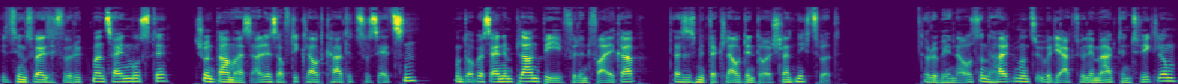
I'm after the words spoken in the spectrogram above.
bzw. verrückt man sein musste, schon damals alles auf die Cloud-Karte zu setzen und ob es einen Plan B für den Fall gab, dass es mit der Cloud in Deutschland nichts wird. Darüber hinaus unterhalten wir uns über die aktuelle Marktentwicklung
